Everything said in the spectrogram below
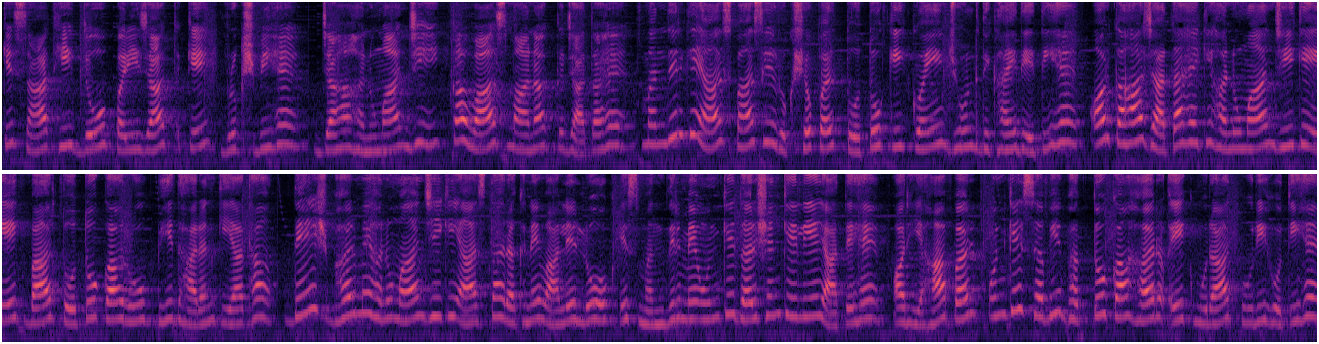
के साथ ही दो परिजात के वृक्ष भी हैं, जहाँ हनुमान जी का वास माना जाता है। मंदिर के आसपास के वृक्षों पर तोतों की कई झुंड दिखाई देती है और कहा जाता है कि हनुमान जी के एक बार तोतों का रूप भी धारण किया था। देश भर में हनुमान जी की आस्था रखने वाले लोग इस मंदिर में उनके दर्शन के लिए आते हैं और यहाँ पर उनके सभी भक्तों का हर एक मुराद पूरी होती है।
